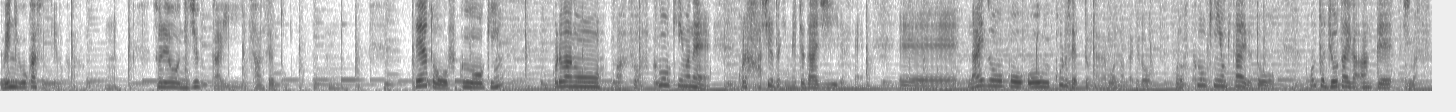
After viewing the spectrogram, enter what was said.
上に動かすっていうのかな、うん、それを20回3セット、うん、であと腹横筋。これはあのあそう腹横筋はねこれ走るときめっちゃ大事ですね。えー、内臓をこう覆うコルセットみたいなもんなんだけどこの腹横筋を鍛えると本当状態が安定します、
